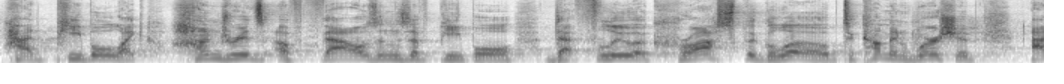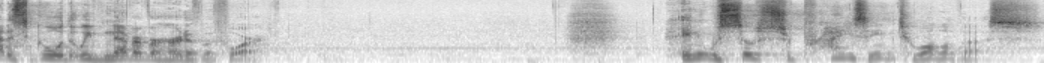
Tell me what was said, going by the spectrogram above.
had people like hundreds of thousands of people that flew across the globe to come and worship at a school that we've never ever heard of before. And it was so surprising to all of us.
